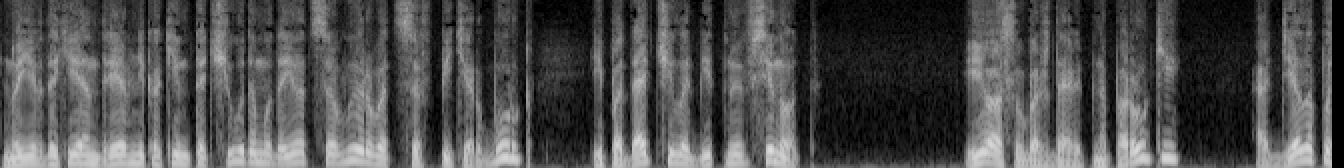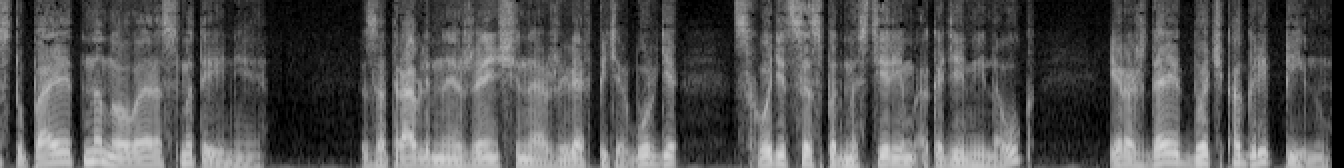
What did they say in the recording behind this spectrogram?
Но Евдокии Андреевне каким-то чудом удается вырваться в Петербург и подать челобитную в Синод — ее освобождают на поруки, а дело поступает на новое рассмотрение. Затравленная женщина, живя в Петербурге, сходится с подмастерьем Академии наук и рождает дочь Агриппину.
